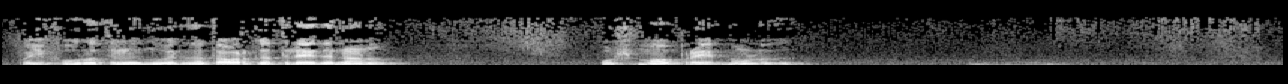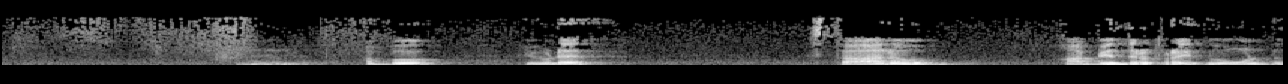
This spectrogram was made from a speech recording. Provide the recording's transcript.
അപ്പൊ ഈ പൂർവത്തിൽ നിന്ന് വരുന്ന തവർഗത്തിൽ ഏതെന്നാണ് ഊഷ്മ പ്രയത്നമുള്ളത് അപ്പോ ഇവിടെ സ്ഥാനവും ആഭ്യന്തര പ്രയത്നവും കൊണ്ട്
